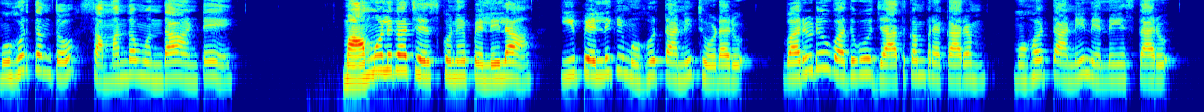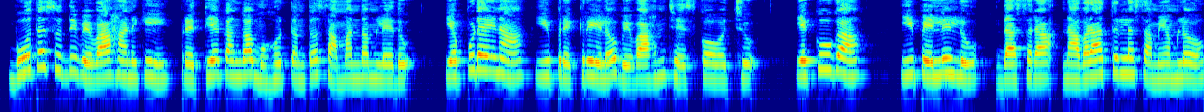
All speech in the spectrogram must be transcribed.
ముహూర్తంతో సంబంధం ఉందా అంటే మామూలుగా చేసుకునే పెళ్ళిలా ఈ పెళ్ళికి ముహూర్తాన్ని చూడరు. వరుడు వధువు జాతకం ప్రకారం ముహూర్తాన్ని నిర్ణయిస్తారు. భూతశుద్ధి వివాహానికి ప్రత్యేకంగా ముహూర్తంతో సంబంధం లేదు. ఎప్పుడైనా ఈ ప్రక్రియలో వివాహం చేసుకోవచ్చు. ఎక్కువగా ఈ పెళ్ళిళ్ళు దసరా నవరాత్రుల సమయంలో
